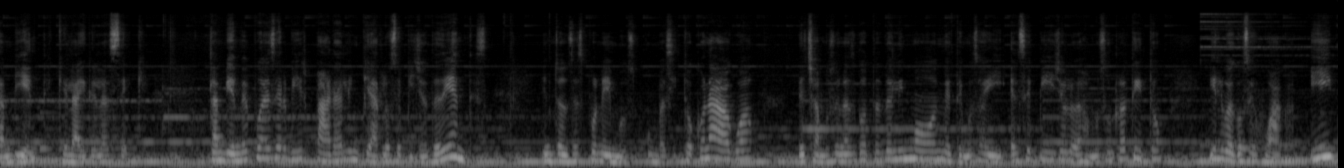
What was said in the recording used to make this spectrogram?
ambiente, que el aire la seque. También me puede servir para limpiar los cepillos de dientes. Entonces ponemos un vasito con agua, le echamos unas gotas de limón, metemos ahí el cepillo, lo dejamos un ratito y luego se juega y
